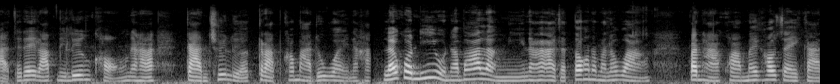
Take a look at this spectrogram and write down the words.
อาจจะได้รับในเรื่องของนะคะการช่วยเหลือกลับเข้ามาด้วยนะคะ แล้วคนที่อยู่ในบ้านหลังนี้นะคะอาจจะต้องระมัดระวัง ปัญหาความไม่เข้าใจกัน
